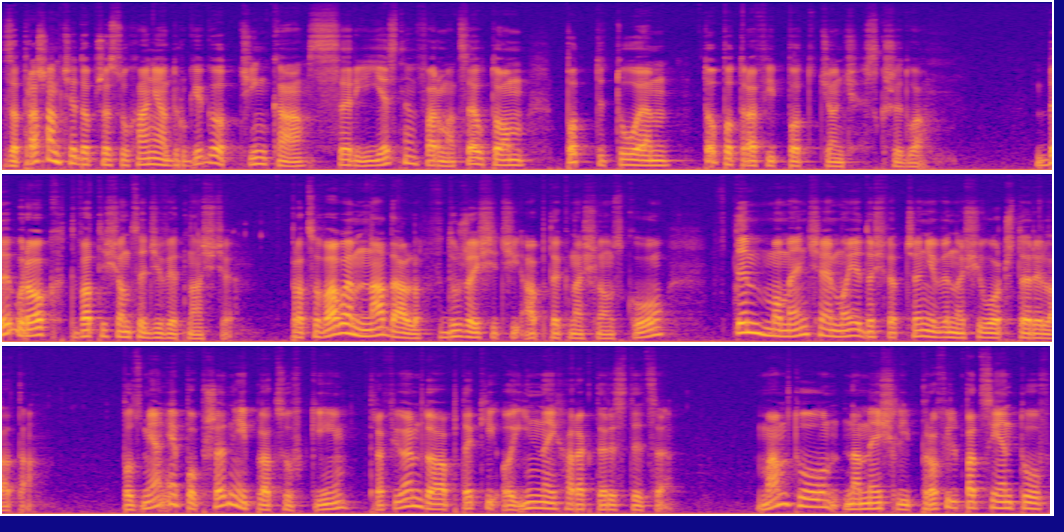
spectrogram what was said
Zapraszam Cię do przesłuchania drugiego odcinka z serii Jestem farmaceutą pod tytułem To potrafi podciąć skrzydła. Był rok 2019. Pracowałem nadal w dużej sieci aptek na Śląsku tym momencie moje doświadczenie wynosiło 4 lata. Po zmianie poprzedniej placówki trafiłem do apteki o innej charakterystyce. Mam tu na myśli profil pacjentów,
